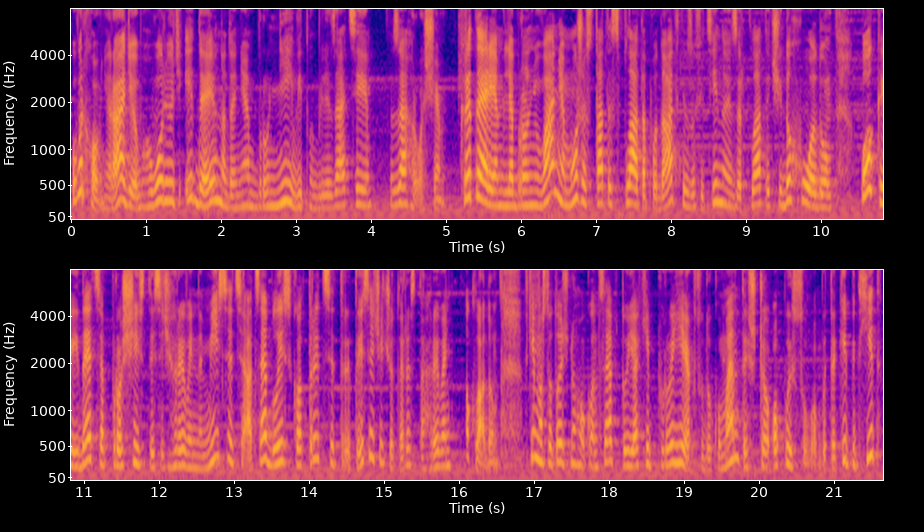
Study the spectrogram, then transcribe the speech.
у Верховній Раді, обговорюють ідею надання броні від мобілізації за гроші. Критерієм для бронювання може стати сплата податків з офіційної зарплати чи доходу. Поки йдеться про 6 тисяч гривень на місяць, а це близько 33 тисячі 400 гривень окладу. Втім, остаточного концепту, як і проєкту документи, що описував би такий підхід,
